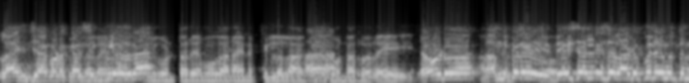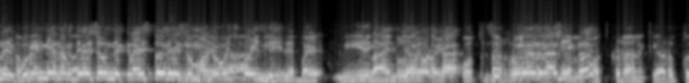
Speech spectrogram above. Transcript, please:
లంజా కొడక సిగ్గులేదురా. ఉంటారేమో కానీ ఆయన పిల్లలు ఆకలి ఉన్నారు రే ఎవడు? అందుకనే దేశాలు దేశాలు అడుక్కు తెంగుతున్నాయి బురుండి అని దేశం ఉంది క్రైస్తవ దేశం మడ్డ గుడిచిపోయింది మీరే బయ- మీరే లంజా హిందువులే కొడక. బయటకు పోతున్నారు సిగ్గులేదురా నీకు? బతకడానికి అడుక్కు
